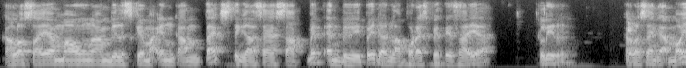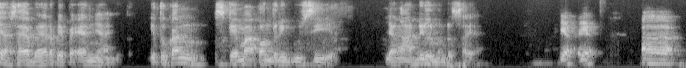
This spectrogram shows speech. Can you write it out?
Kalau saya mau ngambil skema income tax, tinggal saya submit NPWP dan lapor SPT saya, clear. Kalau saya nggak mau ya saya bayar PPN-nya. Gitu. Itu kan skema kontribusi ya, yang adil menurut saya. Ya, ya. Uh,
